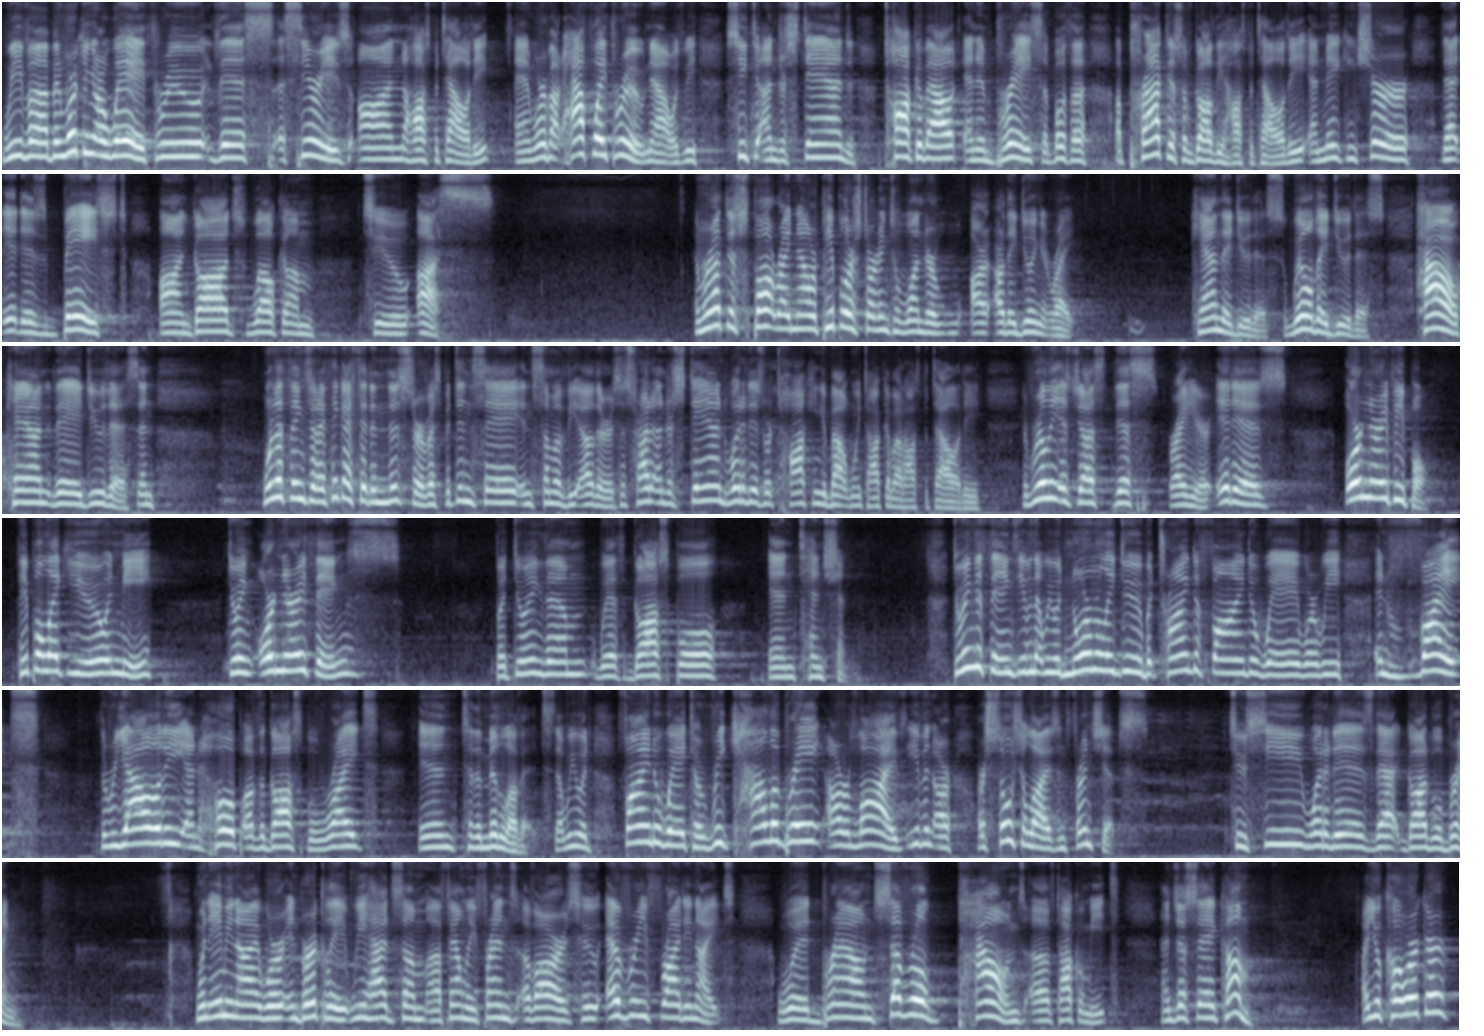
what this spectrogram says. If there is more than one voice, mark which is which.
Speaker 1: We've uh, been working our way through this uh, series on hospitality, and we're about halfway through now as we seek to understand and talk about and embrace both a, a practice of godly hospitality and making sure that it is based on God's welcome to us. And we're at this spot right now where people are starting to wonder are, are they doing it right? Can they do this? Will they do this? How can they do this? And one of the things that I think I said in this service, but didn't say in some of the others, is try to understand what it is we're talking about when we talk about hospitality. It really is just this right here it is ordinary people, people like you and me, doing ordinary things, but doing them with gospel intention. Doing the things even that we would normally do, but trying to find a way where we invite the reality and hope of the gospel right into the middle of it. That we would find a way to recalibrate our lives, even our, our social lives and friendships, to see what it is that God will bring. When Amy and I were in Berkeley, we had some uh, family friends of ours who every Friday night would brown several pounds of taco meat and just say, Come. Are you a coworker?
